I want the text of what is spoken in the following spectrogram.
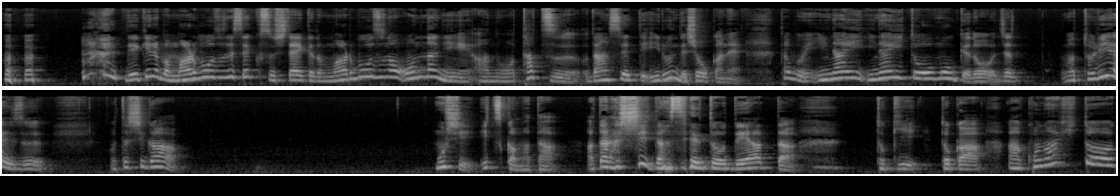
できれば丸坊主でセックスしたいけど、丸坊主の女に、あの、立つ男性っているんでしょうかね。多分いない、いないと思うけど、じゃまあ、とりあえず、私が、もしいつかまた新しい男性と出会った時とか、あ、この人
